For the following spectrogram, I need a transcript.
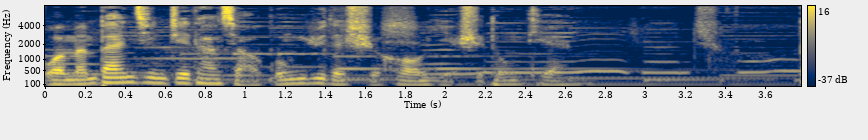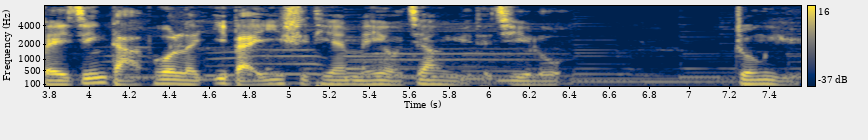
我们搬进这套小公寓的时候也是冬天，北京打破了一百一十天没有降雨的记录，终于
